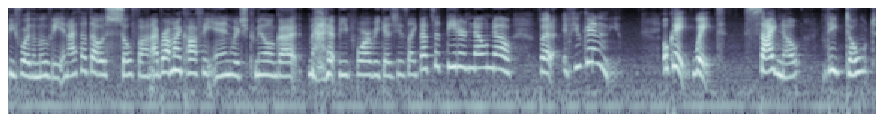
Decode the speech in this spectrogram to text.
before the movie, and I thought that was so fun. I brought my coffee in, which Camille got mad at before because she's like, "That's a theater no no." But if you can, okay, wait. Side note: they don't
